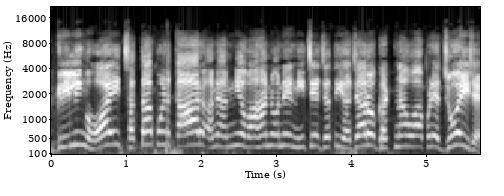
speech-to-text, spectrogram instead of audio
ગ્રીલિંગ હોય છતાં પણ કાર અને અન્ય વાહનોને નીચે જતી હજારો ઘટનાઓ આપણે જોઈ છે.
